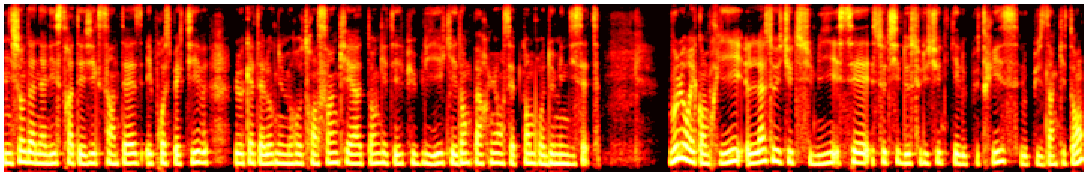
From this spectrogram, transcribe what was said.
Mission d'analyse stratégique, synthèse et prospective, le catalogue numéro 35 qui a donc été publié, qui est donc paru en septembre 2017. Vous l'aurez compris, la solitude subie, c'est ce type de solitude qui est le plus triste, le plus inquiétant.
